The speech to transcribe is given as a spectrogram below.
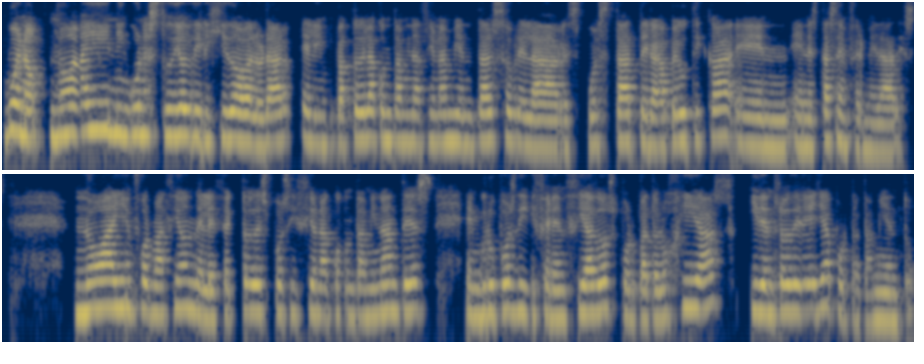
Bueno, no hay ningún estudio dirigido a valorar el impacto de la contaminación ambiental sobre la respuesta terapéutica en, estas enfermedades. No hay información del efecto de exposición a contaminantes en grupos diferenciados por patologías y dentro de ella por tratamiento.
